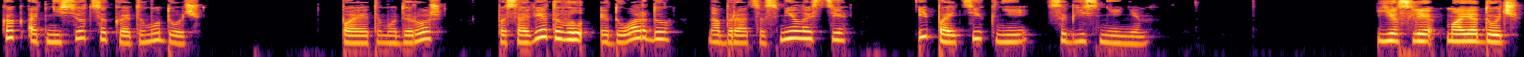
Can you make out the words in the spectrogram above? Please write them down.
как отнесется к этому дочь. Поэтому Дерош посоветовал Эдуарду набраться смелости и пойти к ней с объяснением. «Если моя дочь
